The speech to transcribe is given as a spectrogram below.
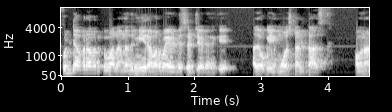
ఫుడ్ ఎవరెవరికి ఇవ్వాలన్నది మీరు ఎవరు భయ్య డిసైడ్ చేయడానికి? అది ఒక ఎమోషనల్ టాస్క్ అవునా?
